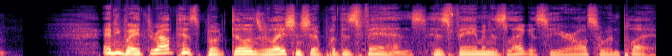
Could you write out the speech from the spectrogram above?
Anyway, throughout this book, Dylan's relationship with his fans, his fame, and his legacy are also in play.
